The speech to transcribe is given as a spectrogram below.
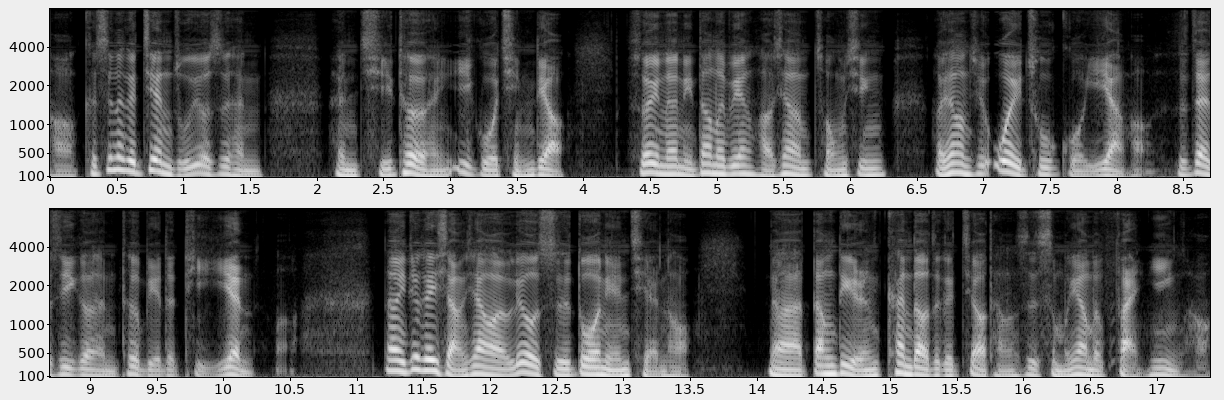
哈，可是那个建筑又是很很奇特、很异国情调，所以呢，你到那边好像重新，好像去未出国一样哈，实在是一个很特别的体验啊。那你就可以想象啊，六十多年前哈，那当地人看到这个教堂是什么样的反应哈？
